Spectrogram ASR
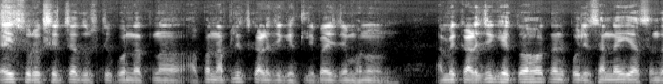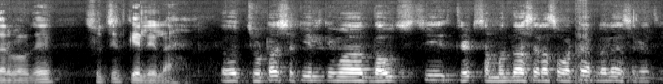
काही सुरक्षेच्या दृष्टिकोनातनं आपण आपलीच काळजी घेतली पाहिजे म्हणून आम्ही काळजी घेतो आहोत आणि पोलिसांनाही या संदर्भामध्ये सूचित केलेलं आहे छोटा शकील किंवा दाऊदची थेट संबंध असेल असं वाटतंय आपल्याला या सगळ्याचं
